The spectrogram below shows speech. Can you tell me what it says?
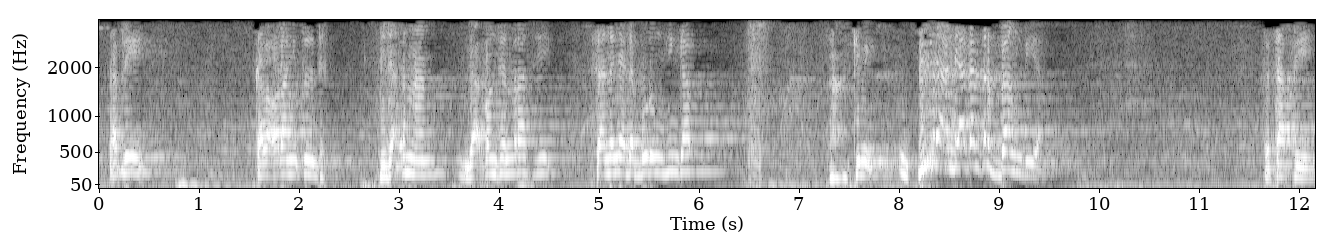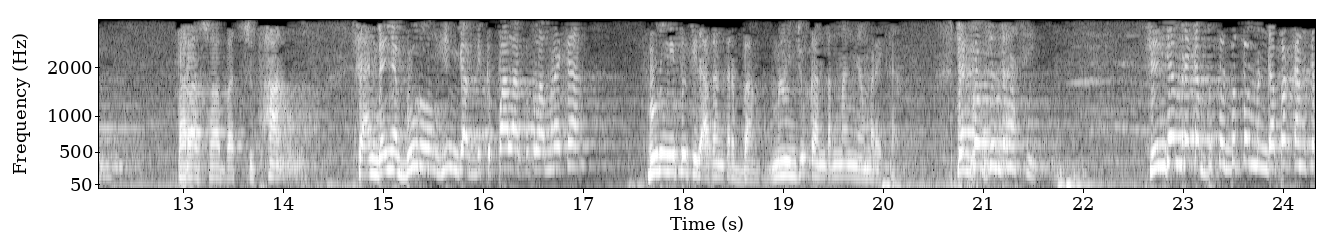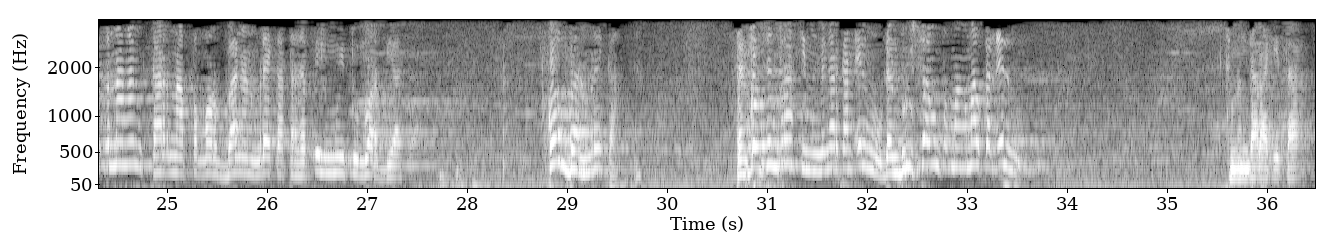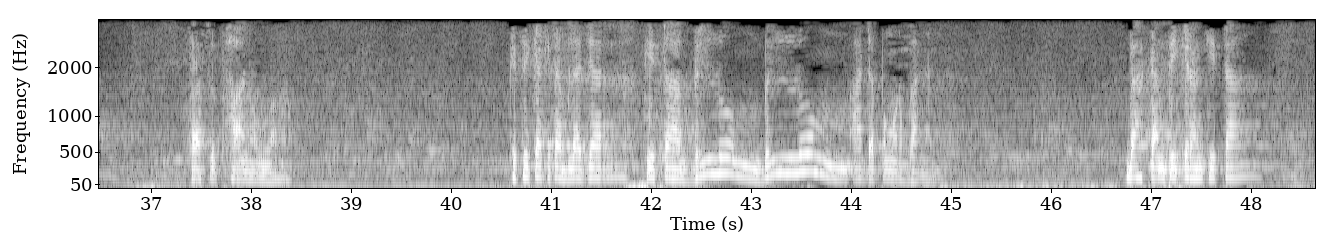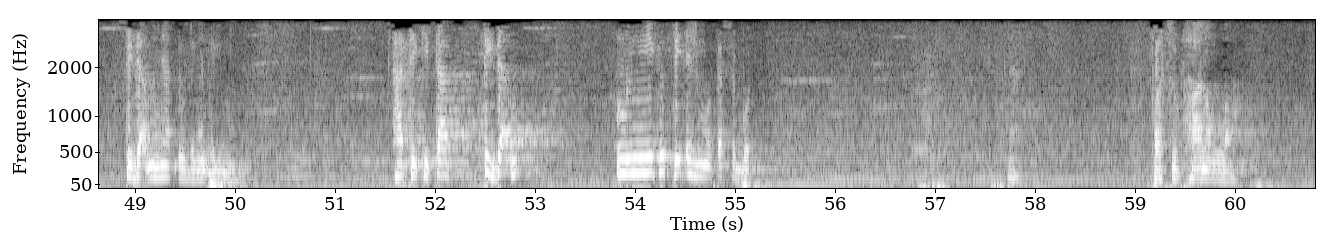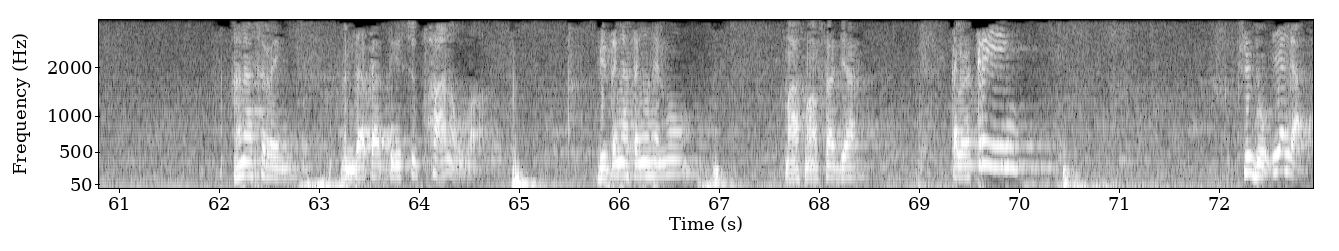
Tapi kalau orang itu tidak tenang, nggak konsentrasi, seandainya ada burung hinggap, nah, gini, gerak dia akan terbang dia. Tetapi para sahabat subhanallah, seandainya burung hinggap di kepala-kepala mereka, burung itu tidak akan terbang, menunjukkan tenangnya mereka. Dan konsentrasi. Sehingga mereka betul-betul mendapatkan ketenangan karena pengorbanan mereka terhadap ilmu itu luar biasa. Korban mereka. Dan konsentrasi mendengarkan ilmu dan berusaha untuk mengamalkan ilmu. Sementara kita, subhanallah. Ketika kita belajar, kita belum belum ada pengorbanan. Bahkan pikiran kita tidak menyatu dengan ilmu hati kita tidak mengikuti ilmu tersebut. Ya. Subhanallah. Anak sering mendapati subhanallah. Di tengah-tengah ilmu, maaf-maaf saja. Kalau kering, sibuk, iya enggak?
